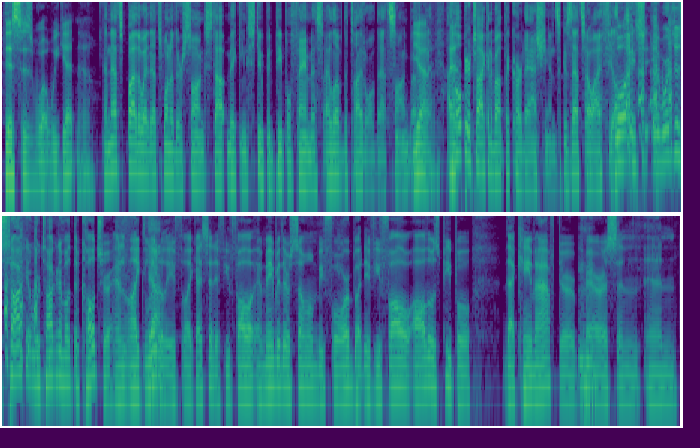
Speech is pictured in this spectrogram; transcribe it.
This is what we get now. and that's by the way, that's one of their songs. Stop making stupid people famous. I love the title of that song. By Yeah. the way, I And- hope you're talking about the Kardashians because that's how I feel. well, it's, it, we're just talking. We're talking about the culture, and like Yeah. literally, if, like I said, if you follow, and maybe there's someone before, but if you follow all those people that came after Mhm. Paris, and and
